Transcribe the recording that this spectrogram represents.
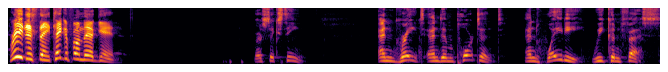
Read this thing. Take it from there again. Verse 16. And great and important and weighty, we confess,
